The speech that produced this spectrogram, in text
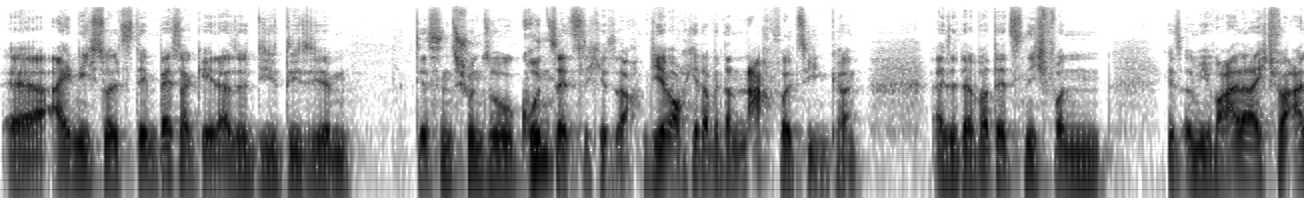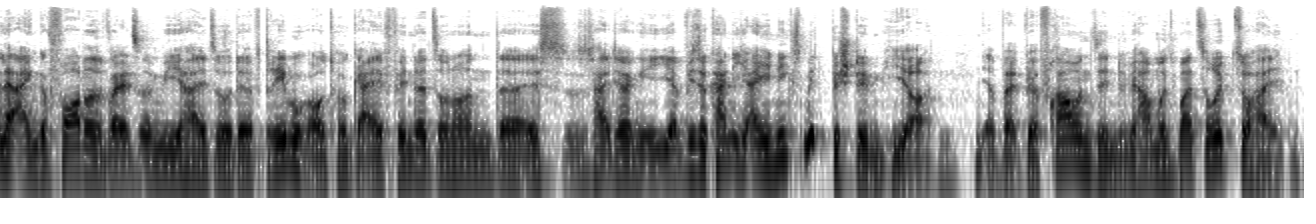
äh, eigentlich soll es dem besser gehen. Also die, diese, das sind schon so grundsätzliche Sachen, die auch jeder wieder nachvollziehen kann. Also da wird jetzt nicht von jetzt irgendwie Wahlrecht für alle eingefordert, weil es irgendwie halt so der Drehbuchautor geil findet, sondern da ist es halt irgendwie, ja, wieso kann ich eigentlich nichts mitbestimmen hier? Ja, weil wir Frauen sind und wir haben uns mal zurückzuhalten.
